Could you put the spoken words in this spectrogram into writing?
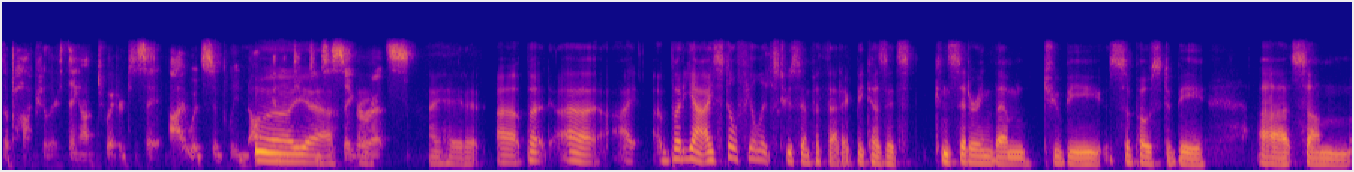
the popular thing on Twitter to say I would simply knock Uh, in addicted yeah. to cigarettes. I hate it. Uh, but uh, I but yeah, I still feel it's too sympathetic because it's considering them to be supposed to be uh, some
